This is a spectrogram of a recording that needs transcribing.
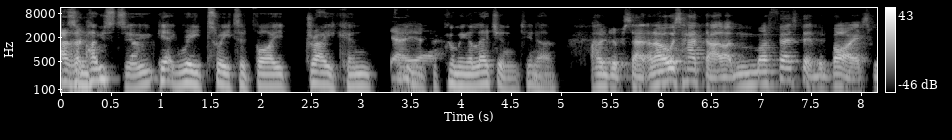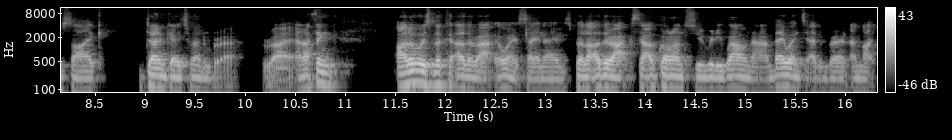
as opposed to getting retweeted by Drake and Yeah, yeah. becoming a legend. You know, hundred percent. And I always had that. Like my first bit of advice was like, don't go to Edinburgh, right? And I think I'd always look at other acts. I won't say names, but like other acts that I've gone on to do really well now. And they went to Edinburgh and, and like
